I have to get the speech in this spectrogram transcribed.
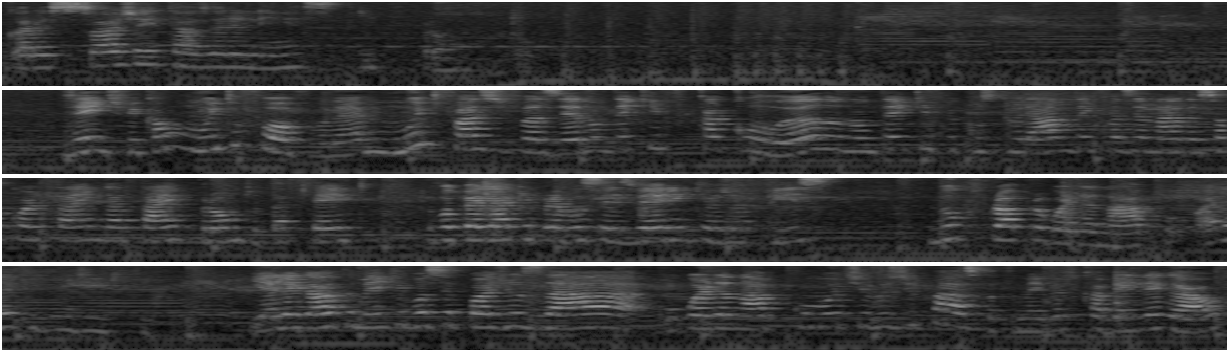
Agora é só ajeitar as orelhinhas e pronto. Gente, fica muito fofo, né? Muito fácil de fazer, não tem que ficar colando, não tem que costurar, não tem que fazer nada, é só cortar, engatar e pronto, tá feito. Eu vou pegar aqui pra vocês verem que eu já fiz no próprio guardanapo. Olha que lindinho que fica. E é legal também que você pode usar o guardanapo com motivos de Páscoa, também vai ficar bem legal.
